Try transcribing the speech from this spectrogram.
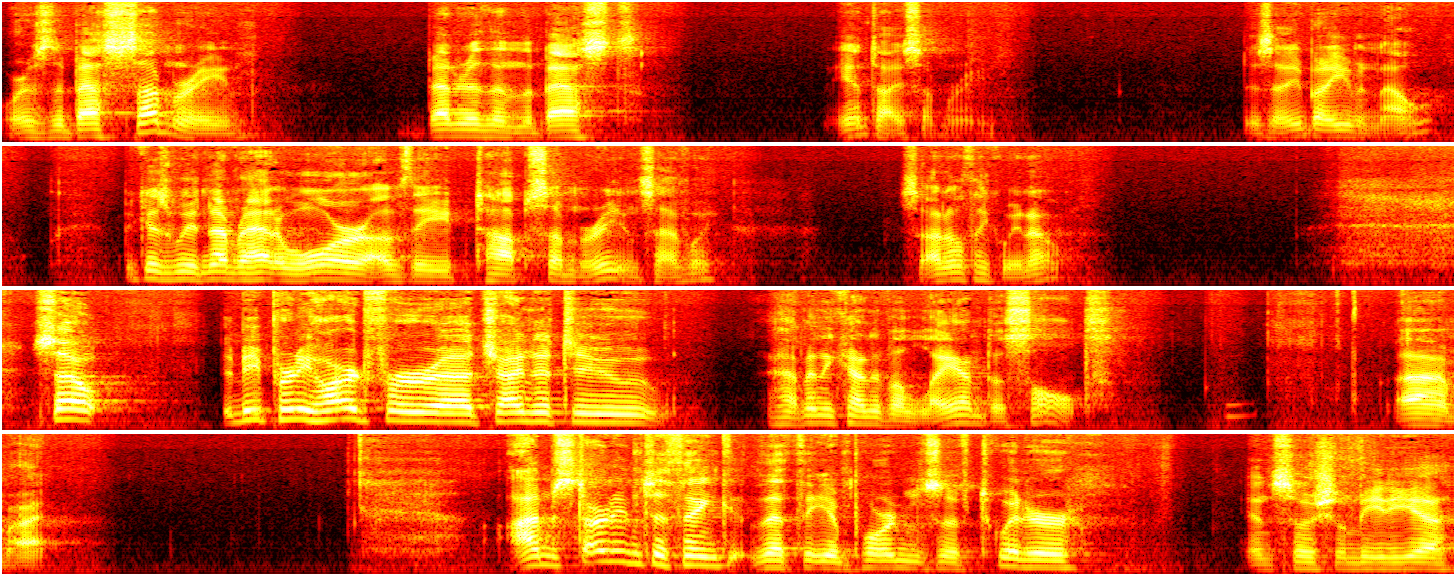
Or is the best submarine better than the best anti-submarine? Does anybody even know? Because we've never had a war of the top submarines, have we? So I don't think we know. So it'd be pretty hard for uh, China to have any kind of a land assault. Um, all right. I'm starting to think that the importance of Twitter and social media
